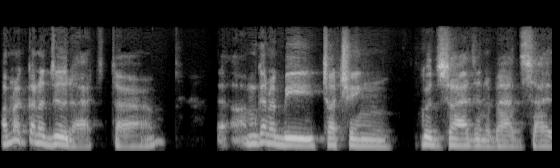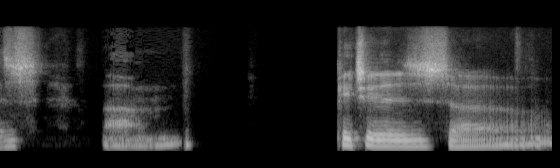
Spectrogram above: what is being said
I'm not going to do that. Uh, I'm going to be touching good sides and the bad sides. Um, pitches. Uh,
